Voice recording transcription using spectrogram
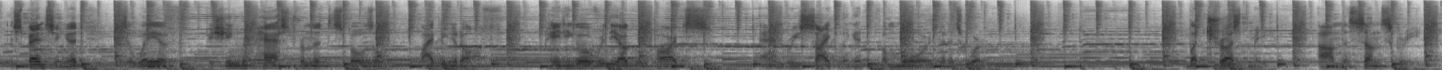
Dispensing it is a way of fishing the past from the disposal, wiping it off, painting over the ugly parts, and recycling it for more than it's worth. But trust me, on the sunscreen.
